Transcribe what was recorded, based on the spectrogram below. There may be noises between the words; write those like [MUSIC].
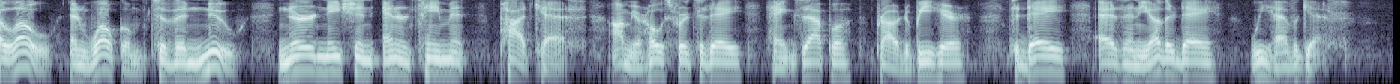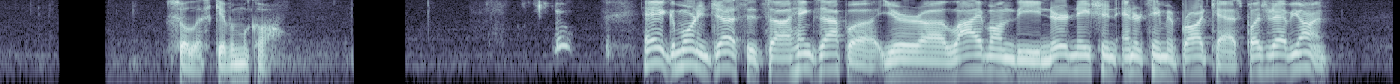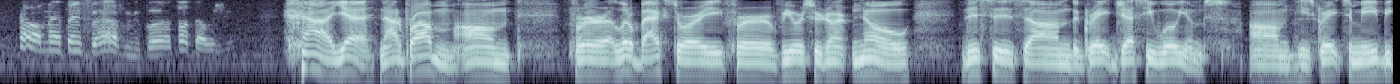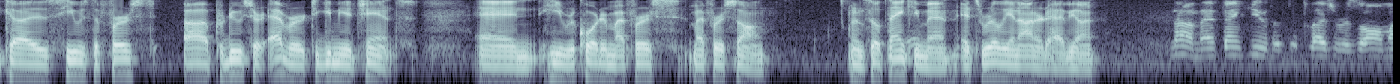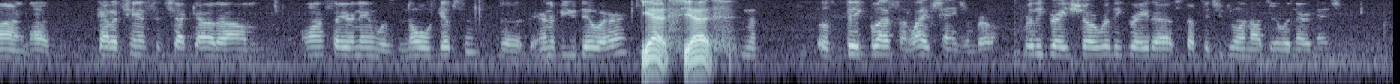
Hello and welcome to the new Nerd Nation Entertainment podcast. I'm your host for today, Hank Zappa. Proud to be here. Today, as any other day, we have a guest. So let's give him a call. Hello. Hey, good morning, Jess. It's uh, Hank Zappa. You're uh, live on the Nerd Nation Entertainment broadcast. Pleasure to have you on. Oh man, thanks for having me, bud. I thought that was you. [LAUGHS] Ah, yeah, not a problem. Um, for a little backstory for viewers who don't know, this is um, the great Jesse Williams. Um, he's great to me because he was the first uh, producer ever to give me a chance, and he recorded my first my first song. And so, thank you, man. It's really an honor to have you on. No, man, thank you. The, the pleasure is all mine. I got a chance to check out. Um, I want to say her name was Noel Gibson. The, the interview you did with her. Yes, yes. It was big blessing, life changing, bro. Really great show. Really great uh, stuff that you're doing out there with Nerd Nation.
